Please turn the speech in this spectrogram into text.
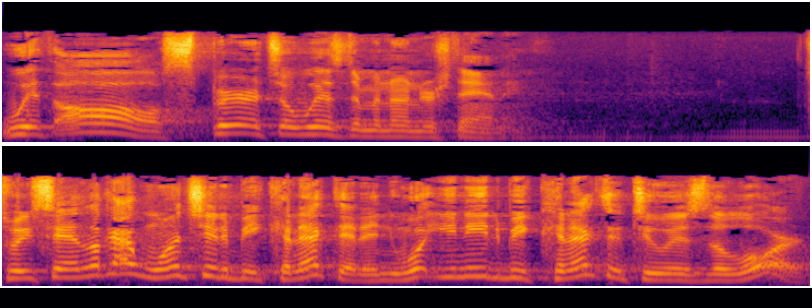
with all spiritual wisdom and understanding. So he's saying, Look, I want you to be connected, and what you need to be connected to is the Lord.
